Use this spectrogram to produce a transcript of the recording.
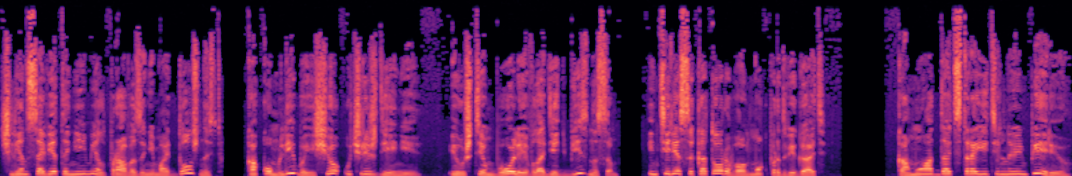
Член совета не имел права занимать должность в каком-либо еще учреждении, и уж тем более владеть бизнесом, интересы которого он мог продвигать. Кому отдать строительную империю?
